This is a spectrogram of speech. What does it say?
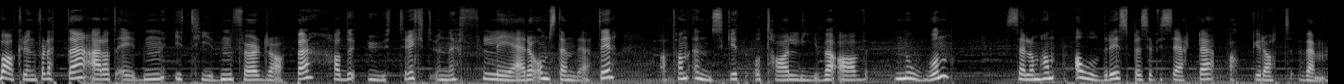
Bakgrunnen for dette er at Aiden i tiden før drapet hadde uttrykt under flere omstendigheter at han ønsket å ta livet av noen, selv om han aldri spesifiserte akkurat hvem.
